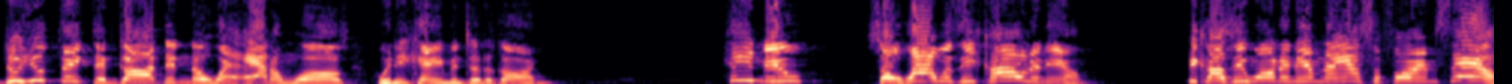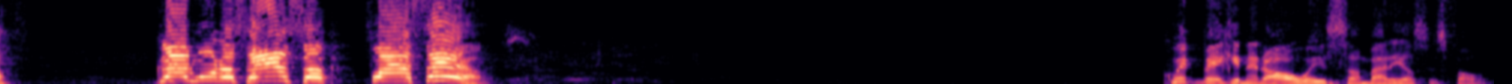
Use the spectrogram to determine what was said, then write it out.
Do you think that God didn't know where Adam was when he came into the garden? He knew. So why was he calling him? Because he wanted him to answer for himself. God wants us to answer for ourselves. Quit making it always somebody else's fault.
